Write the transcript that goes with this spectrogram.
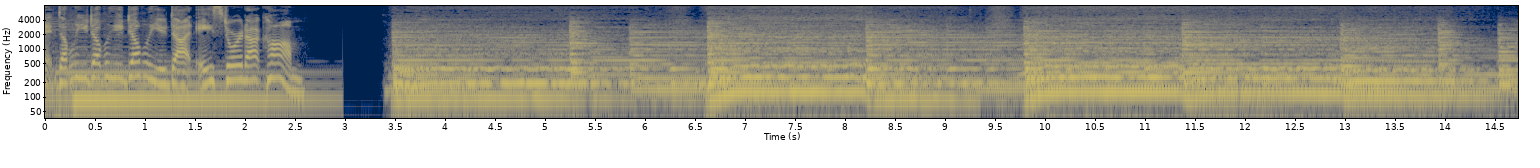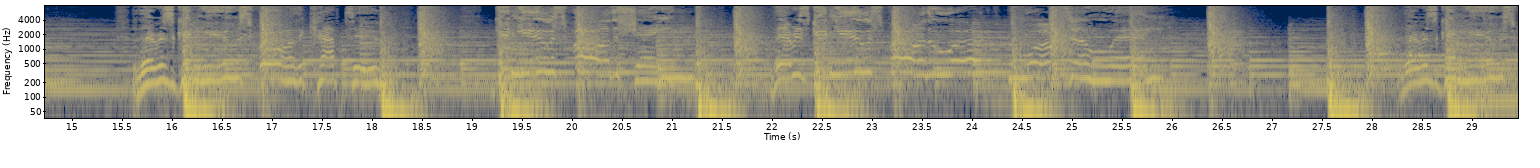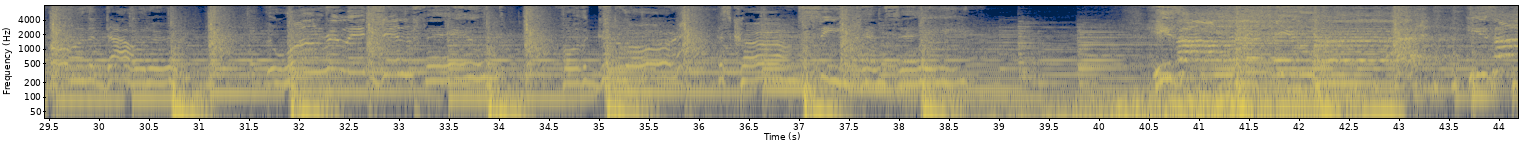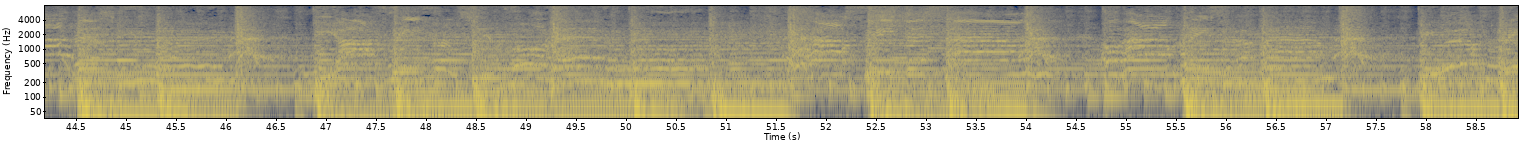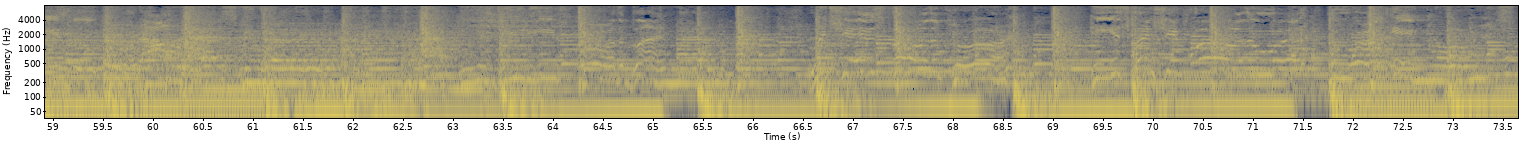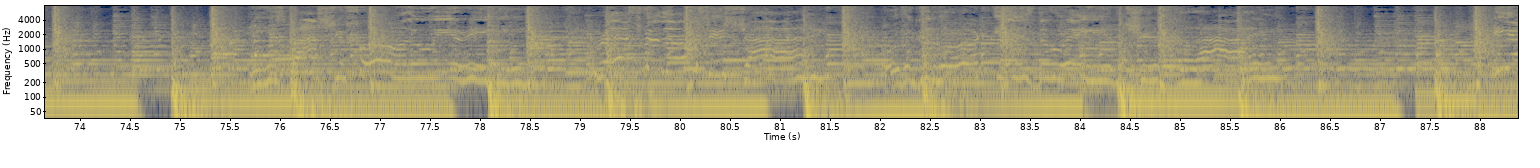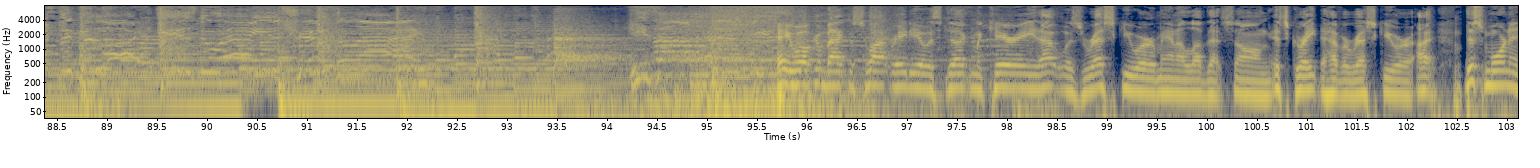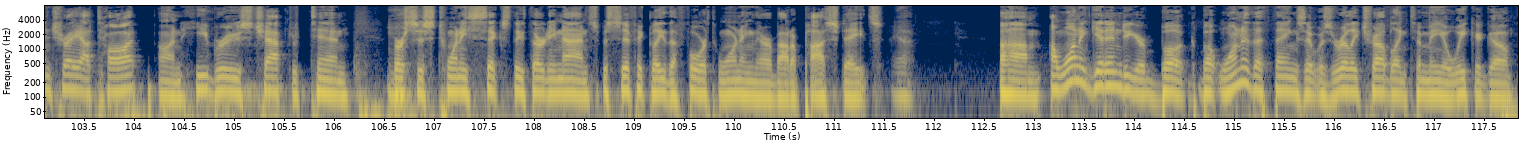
at www.acedoor.com. There is good news for the captive, good news for the shame. There is good SWAT Radio. It's Doug McCary. That was Rescuer. Man, I love that song. It's great to have a rescuer. I, this morning, Trey, I taught on Hebrews chapter 10, verses 26 through 39, specifically the fourth warning there about apostates. Yeah. Um, I want to get into your book, but one of the things that was really troubling to me a week ago,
